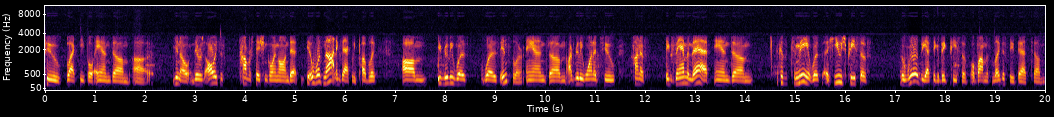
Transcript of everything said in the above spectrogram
to black people, and um, uh, you know, there was always this conversation going on that it was not exactly public. Um, it really was was insular, and um, I really wanted to kind of examine that, and um, because to me it was a huge piece of it will be, I think, a big piece of Obama's legacy that um,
